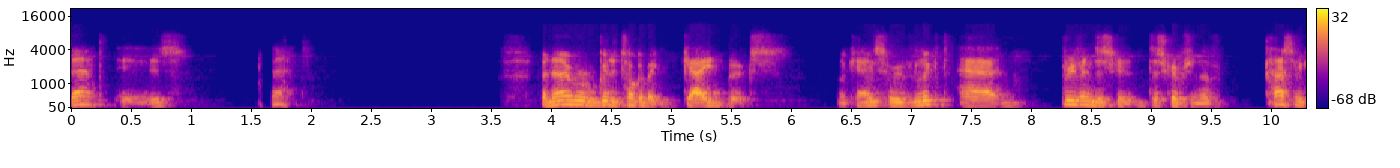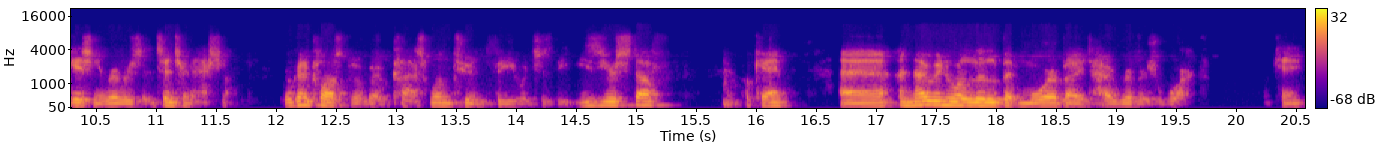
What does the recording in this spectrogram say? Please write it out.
That is that. But now we're going to talk about guidebooks. Okay, so we've looked at brief description of classification of rivers. It's international. We're going to class about class one, two, and three, which is the easier stuff. Okay, uh, and now we know a little bit more about how rivers work. Okay,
